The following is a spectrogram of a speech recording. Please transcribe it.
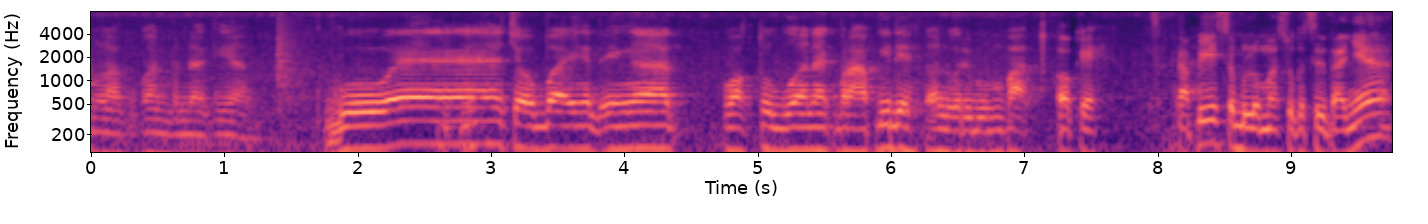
melakukan pendakian. Gue coba inget-inget waktu gue naik merapi deh tahun 2004. Oke. Tapi sebelum masuk ke ceritanya,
